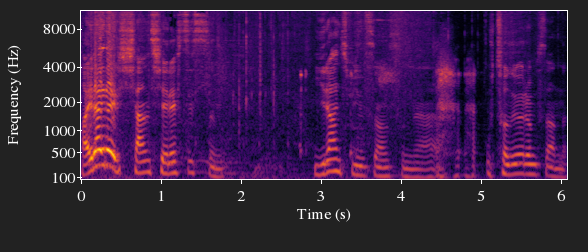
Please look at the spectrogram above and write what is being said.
Hayır hayır hayır sen şerefsizsin. İğrenç bir insansın ya. Utanıyorum senden.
